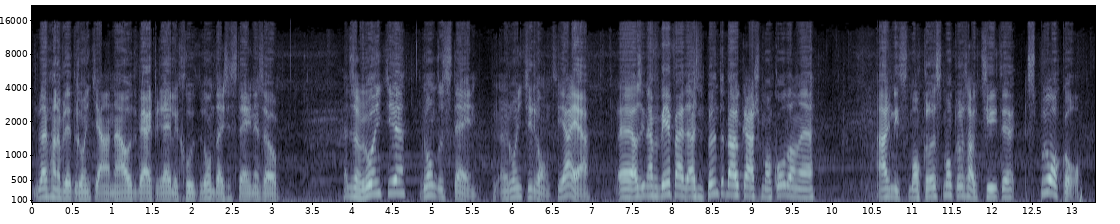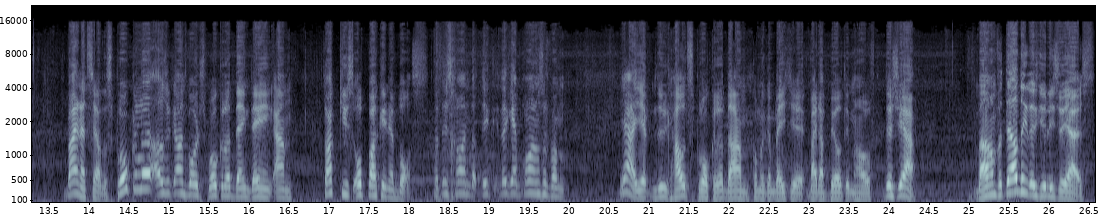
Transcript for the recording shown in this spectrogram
Ik blijf gewoon even dit rondje aanhouden. Het werkt redelijk goed rond deze steen en zo. Het is een rondje rond een steen. Een rondje rond. Ja, ja. Uh, als ik nou weer 5000 punten bij elkaar smokkel, dan... Uh, eigenlijk niet smokkelen. Smokkelen zou ik cheaten. Sprokkel. Bijna hetzelfde. Sprokkelen, als ik aan het woord sprokkelen denk, denk ik aan takjes oppakken in het bos. Dat is gewoon... Dat, ik, ik heb gewoon een soort van... Ja, je hebt natuurlijk hout sprokkelen. Daarom kom ik een beetje bij dat beeld in mijn hoofd. Dus ja. Waarom vertelde ik dat jullie zojuist?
